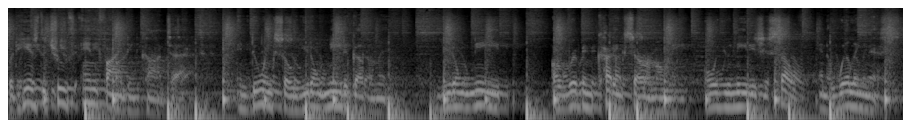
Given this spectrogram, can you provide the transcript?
But here's the truth in finding contact. In doing so, you don't need a government. You don't need a ribbon cutting ceremony. All you need is yourself and a willingness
